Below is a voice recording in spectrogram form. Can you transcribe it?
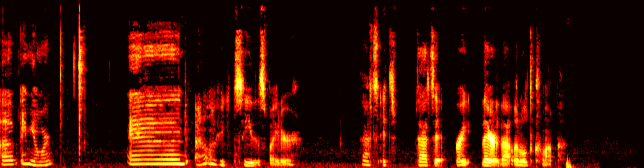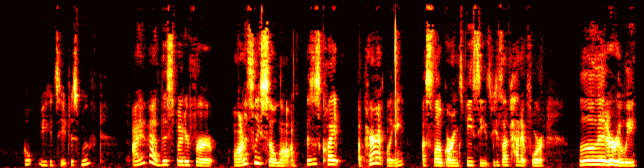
of a mealworm. And I don't know if you can see the spider. That's it's that's it right there, that little clump. Oh, you can see it just moved. I have had this spider for honestly so long. This is quite apparently a slow growing species because I've had it for literally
